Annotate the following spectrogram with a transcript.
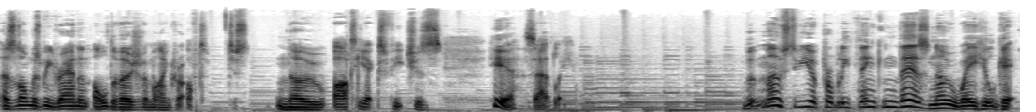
as long as we ran an older version of Minecraft. Just no RTX features here, sadly. But most of you are probably thinking there's no way he'll get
